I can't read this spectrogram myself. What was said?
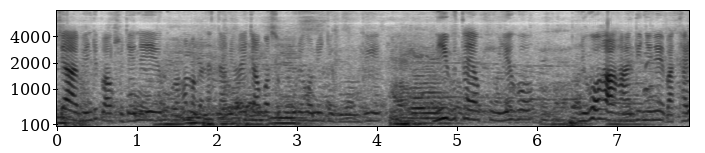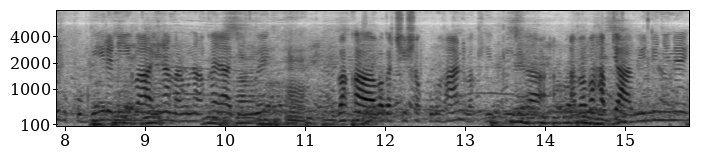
bya bindi bakugeneye kuraho magana atanu cyangwa se ukureho n'igihumbi niba utayakuyeho ni ho hahandi nyine batari bukubwire niba inama runaka yagenwe bagacisha ku ruhande bakibwirira ababaha bya bindi nyine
